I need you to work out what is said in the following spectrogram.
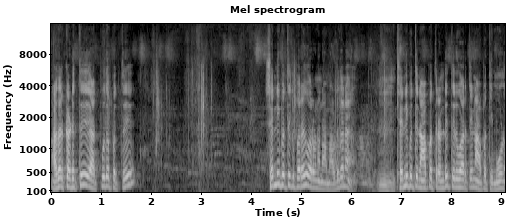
அதற்கடுத்து அற்புதப்பத்து சென்னிப்பத்துக்கு சென்னிபத்துக்கு பிறகு வரணும் நாம் அப்படி தானே ம் சென்னிபத்து நாற்பத்தி ரெண்டு திருவார்த்தை நாற்பத்தி மூணு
